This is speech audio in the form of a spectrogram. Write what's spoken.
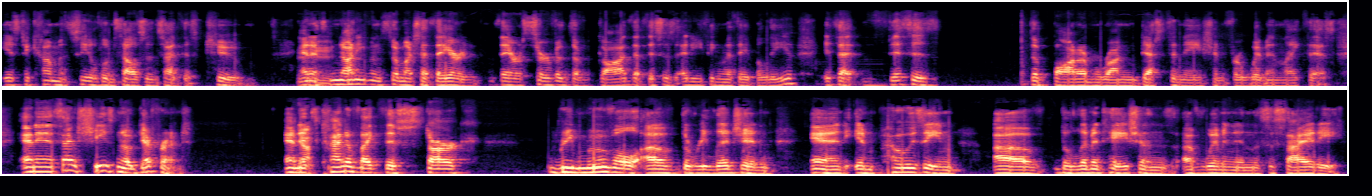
is to come and seal themselves inside this tomb. And it's Mhm. not even so much that they are they are servants of god that this is anything that they believe. It's that this is the bottom rung destination for women like this. And in a sense she's no different. And Yeah. it's kind of like this stark removal of the religion and imposing of the limitations of women in the society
